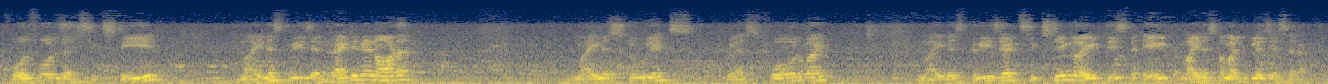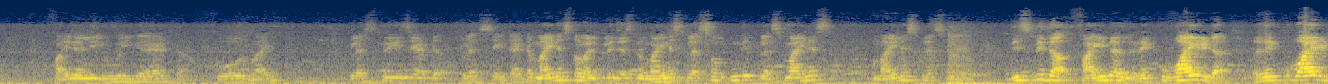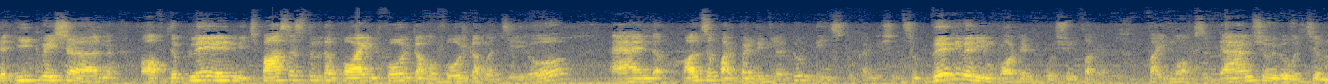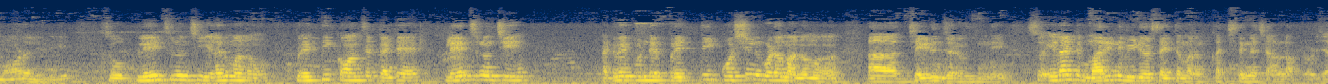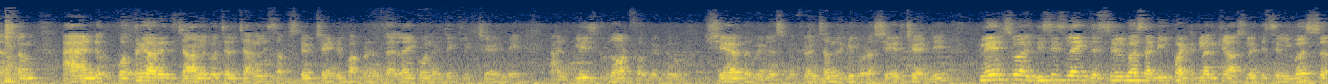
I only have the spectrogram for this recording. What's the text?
four four jar sixteen minus three z right in an order minus two x plus four y minus three z సిక్స్టీన్లో eight తీస్తే eight మైనస్తో multiply చేశారా. Finally you will get four y plus three z plus eight అంటే మైనస్తో multiply చేసిన minus plus అవుతుంది plus minus minus plus minus this be the final required required equation of the plane which passes through the point four comma four comma zero and also perpendicular to these two conditions very very important question for five marks damn షూర్గా వచ్చే model ఇది. So planes నుంచి ఎలాగ మనం ప్రతి concept అంటే planes నుంచి అటువైపు ఉండే ప్రతి క్వశ్చన్ కూడా మనం చేయడం జరుగుతుంది. సో ఇలాంటి మరిన్ని వీడియోస్ అయితే మనం ఖచ్చితంగా ఛానల్ అప్లోడ్ చేస్తాం. అండ్ కొత్తగా ఎవరైతే ఛానల్కి వచ్చారో ఛానల్ సబ్స్క్రైబ్ చేయండి. పక్కన బెల్ ఐకాన్ అయితే క్లిక్ చేయండి. And please do not forget to share the videos me friends అందరికీ కూడా షేర్ చేయండి. Planes this is like the syllabus అంటే ఈ పర్టికులర్ క్లాస్లో అయితే సిలబస్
